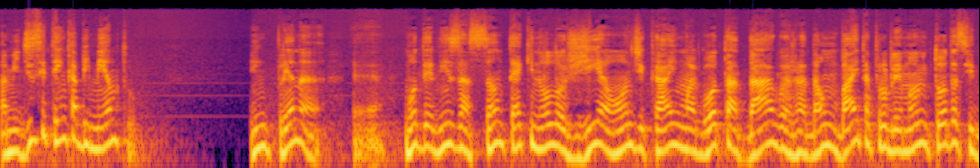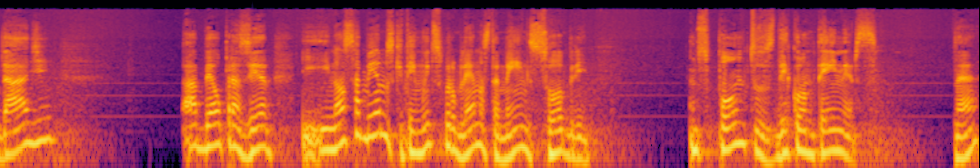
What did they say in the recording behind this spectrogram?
A medida se tem cabimento. Em plena é, modernização, tecnologia, onde cai uma gota d'água, já dá um baita problemão em toda a cidade. A bel prazer. E, e nós sabemos que tem muitos problemas também sobre os pontos de containers né?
